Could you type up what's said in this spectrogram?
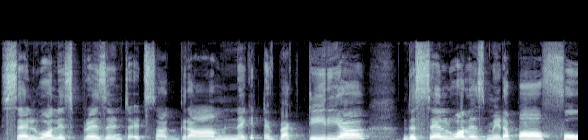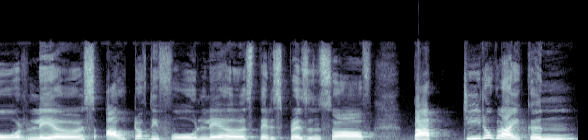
Cell wall is present. It's a gram-negative bacteria. The cell wall is made up of four layers. Out of the four layers, there is presence of peptidoglycan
